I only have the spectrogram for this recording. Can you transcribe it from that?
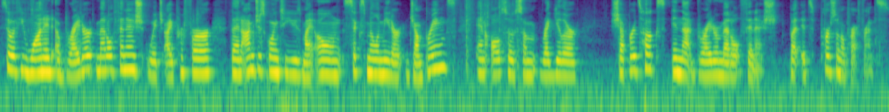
So if you wanted a brighter metal finish, which I prefer, then I'm just going to use my own six millimeter jump rings and also some regular shepherd's hooks in that brighter metal finish, but it's personal preference.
